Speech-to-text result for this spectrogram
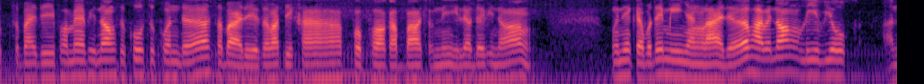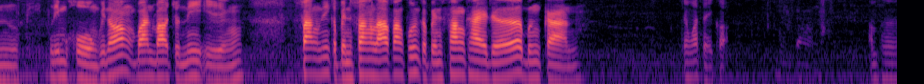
สุขสบายดีพ่อแม่พี่น้องสุขูสุขคนเด้อสบายดีสวัสดีครับพบพอกับบาวจอนนี่อีกแล้วเด้อพี่น้องวันนี้ก็บ่ได้มีอย่างไรเด้อพาพี่น้องรีวิวอันริมโขงพี่น้องบ้านบาวจอนนี่เองฟังนี่ก็เป็นฟังลาวฟังพุ่นก็เป็นฟังไทยเด้อบึงการจังหวัดไหนเกาะอำเภอ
